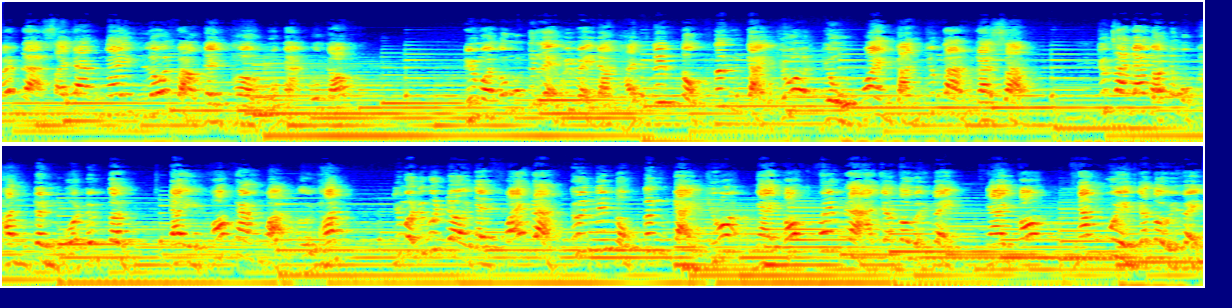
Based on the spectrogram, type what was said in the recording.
phép lạ xảy ra ngay lối vào đền thờ của ngài hôm đó. Điều mà tôi muốn kính lệ quý vị rằng hãy tiếp tục tin cậy Chúa dù hoàn cảnh chúng ta ra sao. Chúng ta đang ở trong một hành trình của đức tin đầy khó khăn và thử thách. Nhưng mà Đức Chúa Trời, Ngài phán rằng cứ tiếp tục tin cậy Chúa. Ngài có phép lạ cho tôi quý vị Ngài có năng quyền cho tôi quý vị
